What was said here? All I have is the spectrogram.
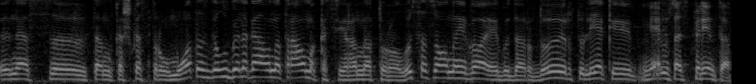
nes e, ten kažkas traumuotas galų gale gauna traumą, kas yra natūralu sezono eigoje, jeigu dar du ir tu lieki... Mėgsta sprintą.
